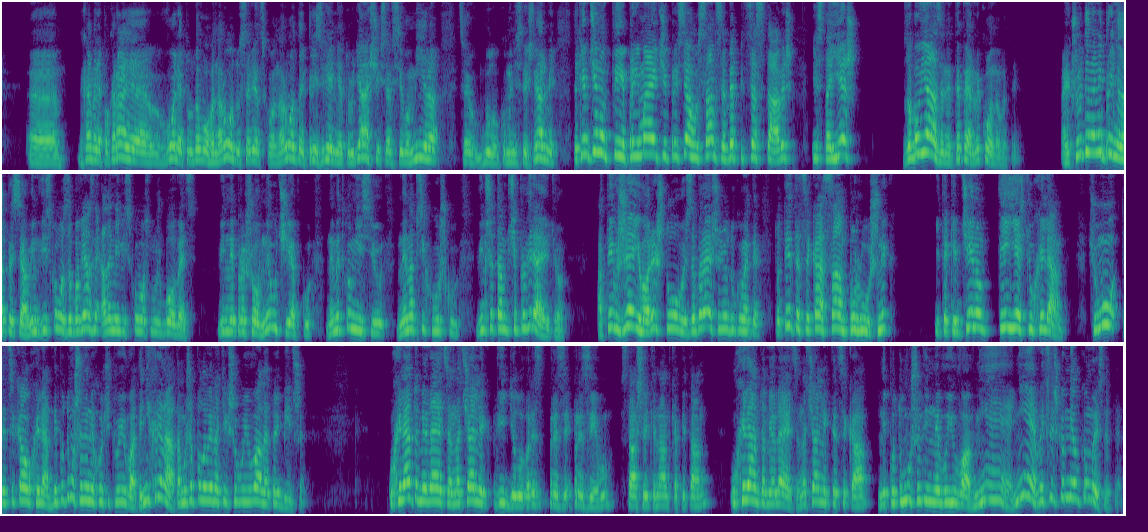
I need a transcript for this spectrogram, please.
Нехай мене покарає воля трудового народу, совєтського народу, презріння трудящихся всього міра. Це було в комуністичній армії. Таким чином, ти, приймаючи присягу, сам себе під це ставиш і стаєш зобов'язаний тепер виконувати. А якщо людина не прийняла присягу, він військово зобов'язаний, але не військовослужбовець. Він не пройшов ні учебку, ні медкомісію, ні на психушку. Він ще там ще провіряють його. А ти вже його арештовуєш, забираєш у нього документи, то ти ТЦК сам порушник, і таким чином ти є ухилянт. Чому ТЦК ухилянт? Не тому, що вони не хочуть воювати. Ні хрена, там уже половина тих, що воювали, а то й більше. Ухилянтом є начальник відділу призиву, старший лейтенант капітан. Ухилянтом є начальник ТЦК. Не тому, що він не воював. Ні, ні, ви слишком мілко мислите.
